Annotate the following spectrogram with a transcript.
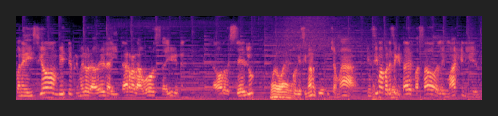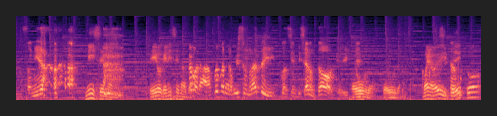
con edición, ¿viste? Primero grabé la guitarra, la voz ahí en el grabador de celu. Muy bueno. Porque si no, no puedo escuchar más. encima parece que está desfasado la imagen y el sonido. Ni se nota. Te digo que ni se nota. Fue para, fue para reírse un rato y concientizar un toque, ¿viste? Seguro, seguro. Bueno, baby, te dejo,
